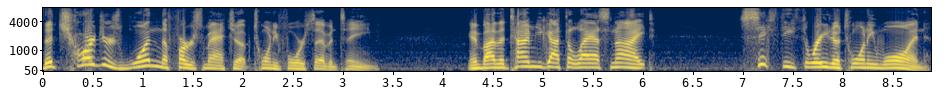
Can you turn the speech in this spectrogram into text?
the Chargers won the first matchup 24 17. And by the time you got to last night, 63 to 21.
